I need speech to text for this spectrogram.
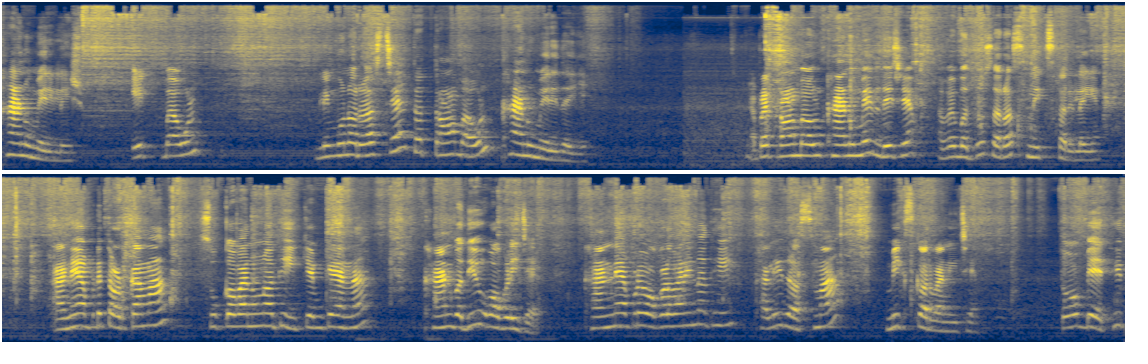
ખાંડ ઉમેરી લઈશું. એક બાઉલ લીંબુનો રસ છે, તો ત્રણ બાઉલ ખાંડ ઉમેરી દઈએ. આપણે ત્રણ બાઉલ ખાંડ ઉમેરી દઈએ છે, હવે બધું સરસ મિક્સ કરી લઈએ. આને આપણે તડકામાં સૂકવવાનું નથી, કેમ કે આના ખાંડ બધી ઓગળી જાય. ખાંડને આપણે ઓગળવાની નથી, ખાલી રસમાં મિક્સ કરવાની છે. તો બેથી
